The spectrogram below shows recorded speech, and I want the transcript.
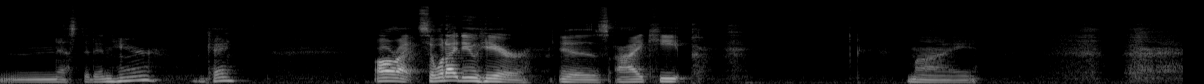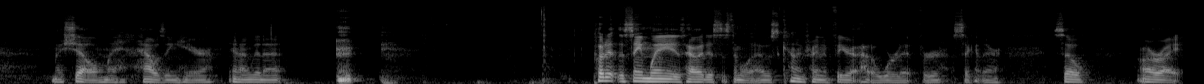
nest it in here, okay? All right, so what I do here is I keep my my shell, my housing here, and I'm gonna put it the same way as how it is system. I was kind of trying to figure out how to word it for a second there. So, all right,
